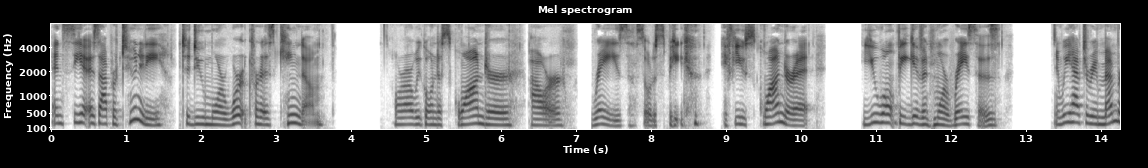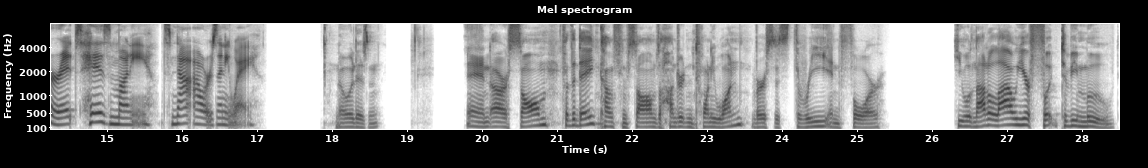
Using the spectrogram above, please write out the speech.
and see it as opportunity to do more work for his kingdom? Or are we going to squander our raise, so to speak. if you squander it, you won't be given more raises. And we have to remember it's his money, it's not ours anyway. No, it isn't. And our psalm for the day comes from Psalms 121, verses 3 and 4. He will not allow your foot to be moved.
